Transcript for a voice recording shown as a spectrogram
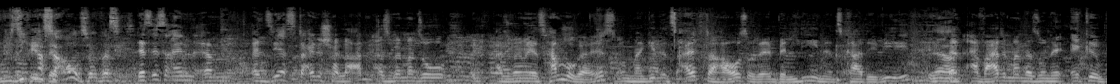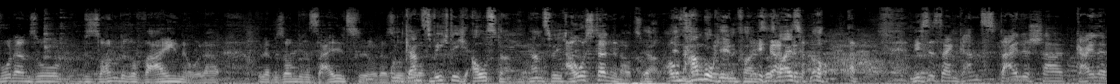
Wie sieht das da aus? Was, das ist ein, ähm, ein sehr stylischer Laden. Also wenn man so, also wenn man jetzt Hamburger ist und man geht ins Alsterhaus oder in Berlin ins KDW, Ja. dann erwartet man da so eine Ecke, wo dann so besondere Weine oder, oder besondere Salze oder so. und ganz so. wichtig, Austern, ganz wichtig. Austern, genau. Zum Ja, Austern. in Hamburg jedenfalls, das weiß ich noch. Das ist ein ganz stylischer, geiler,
